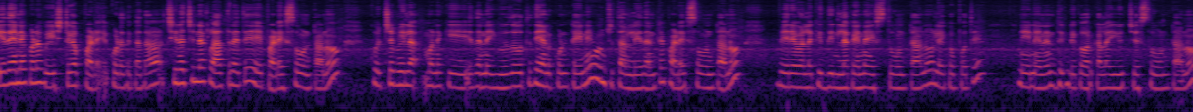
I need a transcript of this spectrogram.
ఏదైనా కూడా వేస్ట్గా పడేయకూడదు కదా. చిన్న చిన్న క్లాత్లు అయితే పడేస్తూ ఉంటాను. కొంచెం ఇలా మనకి ఏదైనా యూజ్ అవుతుంది అనుకుంటేనే ఉంచుతాను లేదంటే పడేస్తూ ఉంటాను. వేరే వాళ్ళకి దిండ్లకైనా ఇస్తూ ఉంటాను. లేకపోతే నేనైనా దిండి కవర్కి అలా యూజ్ చేస్తూ ఉంటాను.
